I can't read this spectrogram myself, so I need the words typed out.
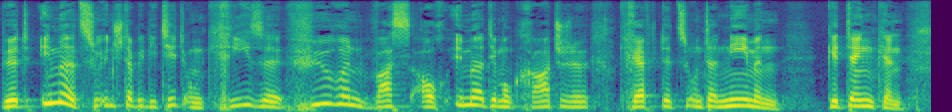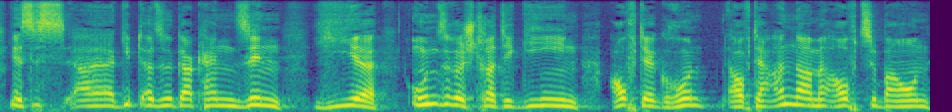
wird immer zu Instabilität und Krise führen, was auch immer demokratische Kräfte zu unternehmen gedenken. Es ist, äh, gibt also gar keinen Sinn, hier unsere Strategien auf der, Grund, auf der Annahme aufzubauen,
